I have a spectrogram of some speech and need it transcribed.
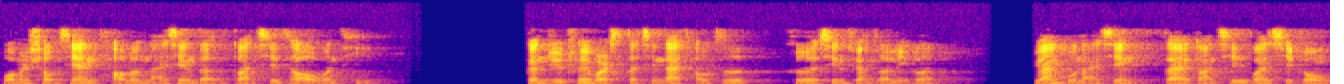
我们首先讨论男性的短期择偶问题。根据 Travers 的近代投资和性选择理论。远古男性在短期关系中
